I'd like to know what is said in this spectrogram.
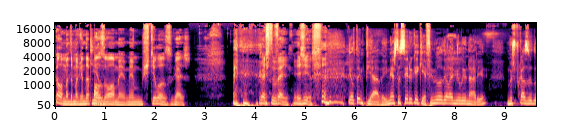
Ela manda uma grande pausa, ele- o homem, é mesmo estiloso, gajo. gajo do velho, é giro. Ele tem piada. E nesta série o que é que é? A família dele é milionária, mas por causa de,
